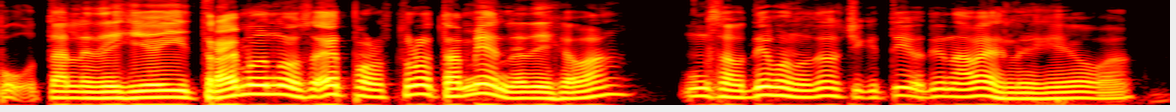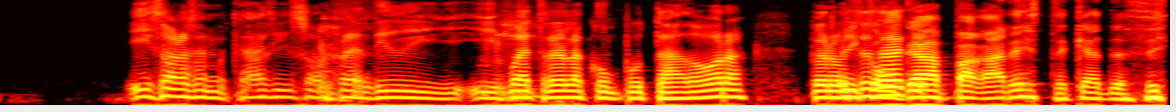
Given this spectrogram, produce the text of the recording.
puta, le dije yo, y tráeme unos AirPods Pro también, le dije, va. Unos audífonos de esos chiquitillos de una vez, le dije yo, va. Y solo se me queda así sorprendido y, y fue a traer la computadora. Pero ¿Y sabe que vas a pagar este? ¿Qué has decir?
